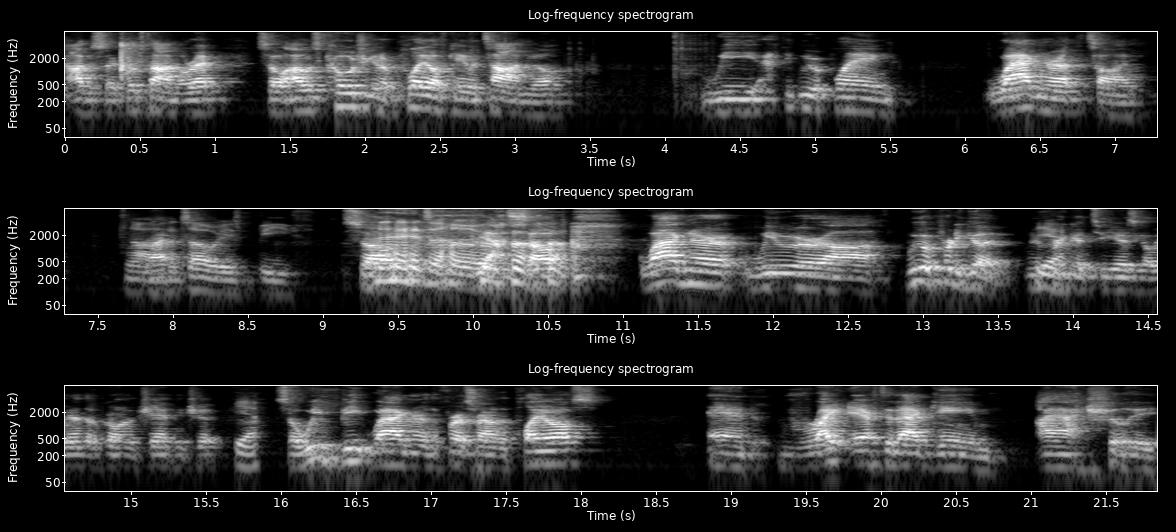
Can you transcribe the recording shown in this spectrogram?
obviously, I coach Tottenville, right? So I was coaching in a playoff game with Tottenville. We, I think we were playing Wagner at the time. No, Right. it's always beef. So it's always yeah, so Wagner, we were uh, we were pretty good. We were Yeah. pretty good two years ago. We ended up going to the championship. Yeah. So we beat Wagner in the first round of the playoffs, and right after that game, I actually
